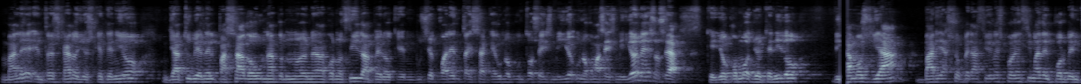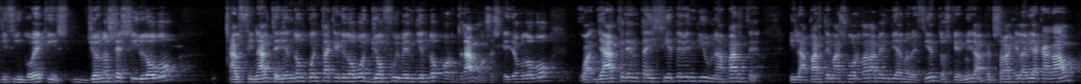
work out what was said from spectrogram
¿vale? Entonces, claro, yo es que he tenido, ya tuve en el pasado una no era conocida, pero que puse 40 y saqué 1.6 millones, 1,6 millones, o sea, que yo como, yo he tenido, digamos, ya varias operaciones por encima del por 25X. Yo no sé si Globo, al final, teniendo en cuenta que Globo yo fui vendiendo por tramos, es que yo Globo ya a 37 vendí una parte y la parte más gorda la vendía a 900, que mira, pensaba que la había cagado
